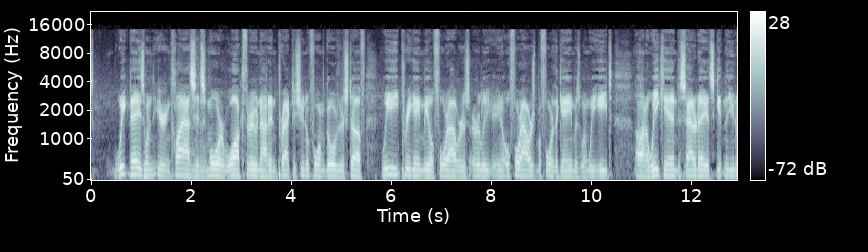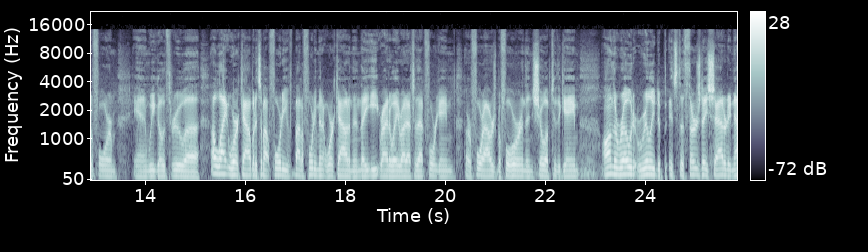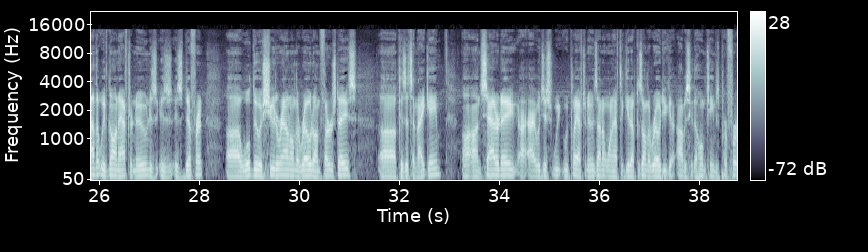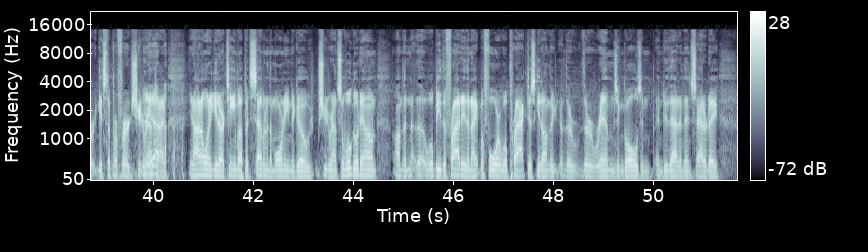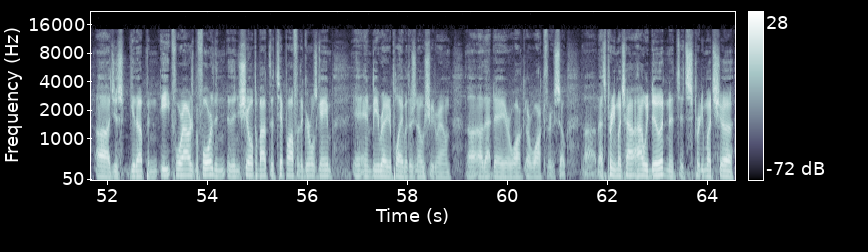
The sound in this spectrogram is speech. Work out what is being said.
weekdays when you're in class. It's more walk through, not in practice uniform. Go over their stuff. We eat pregame meal four hours early. You know, four hours before the game is when we eat. On a weekend, Saturday, it's getting the uniform and we go through a, a light workout, but it's about forty about a forty minute workout, and then they eat right away right after that four game or four hours before, and then show up to the game. On the road, it really de- it's the Thursday Saturday. Now that we've gone afternoon is is, is different. Uh, we'll do a shoot around on the road on Thursdays because it's a night game. Uh, on Saturday, I, I would just we, we play afternoons. I don't want to have to get up because on the road you get obviously the home team's prefer gets the preferred shoot around Yeah. time. You know, I don't want to get our team up at seven in the morning to go shoot around. So we'll go down on the, the we'll be the Friday the night before. We'll practice, get on the their, their rims and goals, and, and do that. And then Saturday, uh, just get up and eat four hours before, then then show up about the tip off of the girls' game and, be ready to play. But there's no shoot around uh, uh, that day or walk or walk through. So uh, that's pretty much how, how we do it, and it's it's pretty much uh,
